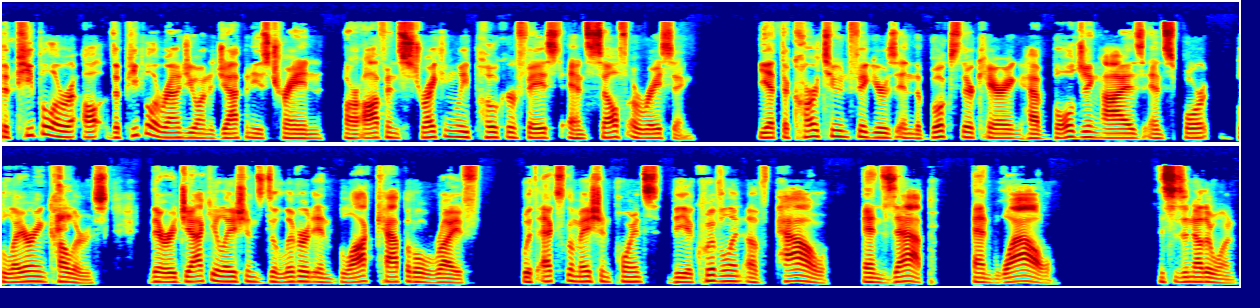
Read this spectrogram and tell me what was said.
The people are all, the people around you on a Japanese train are often strikingly poker faced and self erasing. Yet the cartoon figures in the books they're carrying have bulging eyes and sport blaring colors. Their ejaculations delivered in block capital rife with exclamation points, the equivalent of pow and zap and wow. This is another one.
